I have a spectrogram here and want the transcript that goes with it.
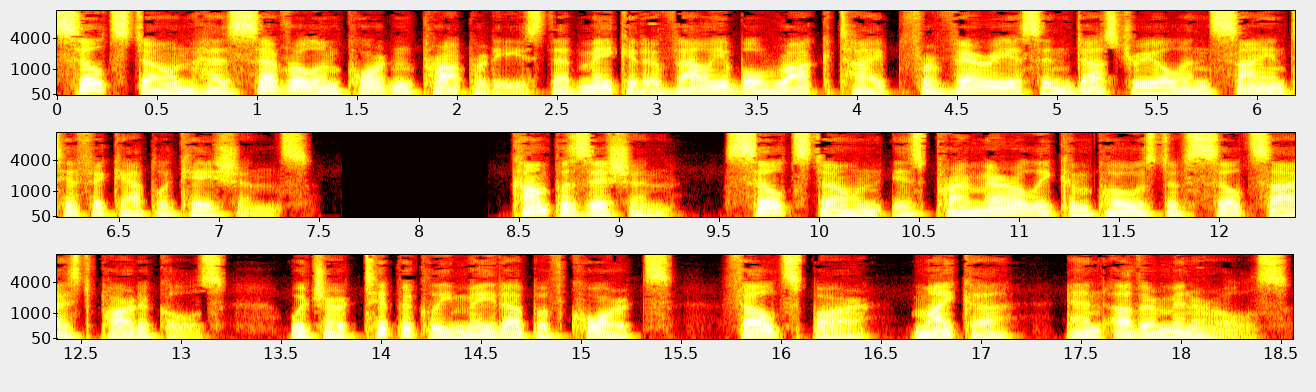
Siltstone has several important properties that make it a valuable rock type for various industrial and scientific applications. Composition Siltstone is primarily composed of silt-sized particles, which are typically made up of quartz, feldspar, mica, and other minerals.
